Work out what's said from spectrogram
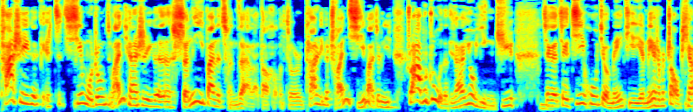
他是一个给心目中完全是一个神一般的存在了。到后就是他是一个传奇嘛，就你抓不住的，然后又隐居，这个这个几乎就媒体也没什么照片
